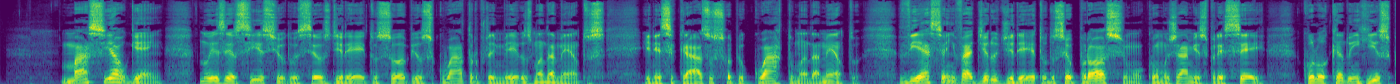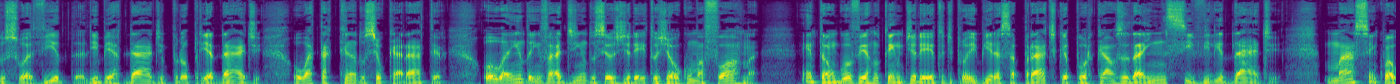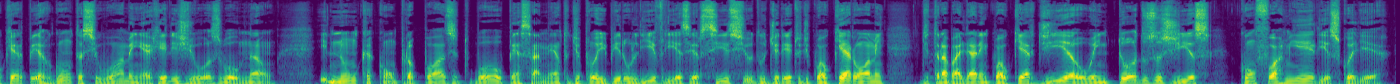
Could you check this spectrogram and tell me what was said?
Mas se alguém, no exercício dos seus direitos sob os quatro primeiros mandamentos, e nesse caso sob o quarto mandamento, viesse a invadir o direito do seu próximo, como já me expressei, colocando em risco sua vida, liberdade, propriedade, ou atacando seu caráter, ou ainda invadindo seus direitos de alguma forma, então o governo tem o direito de proibir essa prática por causa da incivilidade, mas sem qualquer pergunta se o homem é religioso ou não, e nunca com o propósito ou o pensamento de proibir o livre exercício do direito de qualquer homem de trabalhar em qualquer dia ou em todos os dias, conforme ele escolher.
